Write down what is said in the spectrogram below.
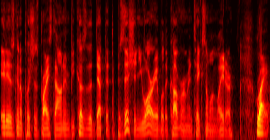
it is going to push his price down. And because of the depth at the position, you are able to cover him and take someone later. Right.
